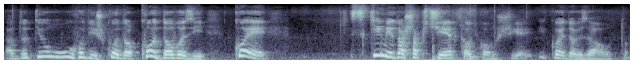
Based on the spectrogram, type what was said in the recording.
A da ti uhodiš, ko, do, ko dovozi, ko je, s kim je došla kćerka od komšije i ko je dovezao auto?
